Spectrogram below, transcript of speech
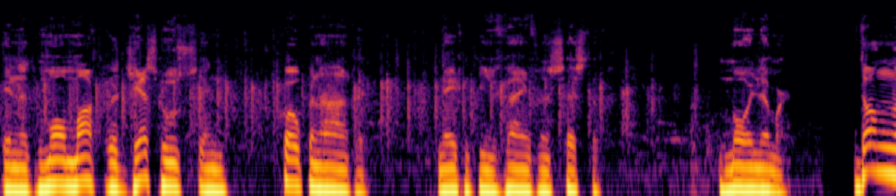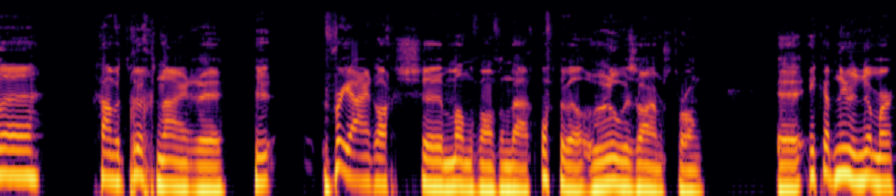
In het Montmartre Jazzhoes in Kopenhagen. 1965. Mooi nummer. Dan uh, gaan we terug naar uh, de verjaardagsman van vandaag. Oftewel Louis Armstrong. Uh, ik heb nu een nummer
